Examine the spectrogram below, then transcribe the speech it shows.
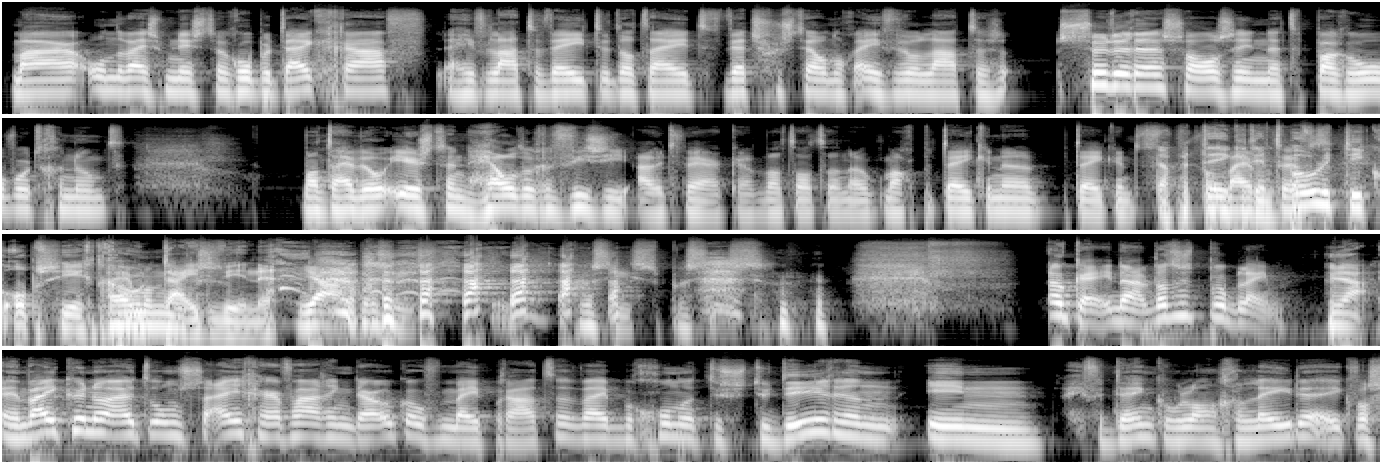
Maar onderwijsminister Robert Dijkgraaf heeft laten weten dat hij het wetsvoorstel nog even wil laten sudderen, zoals in het parool wordt genoemd. Want hij wil eerst een heldere visie uitwerken. Wat dat dan ook mag betekenen. Betekent dat betekent in politiek opzicht gewoon tijd winnen. Ja, precies. precies, precies. Oké, nou dat is het probleem. Ja. En wij kunnen uit onze eigen ervaring daar ook over meepraten. Wij begonnen te studeren in, even denken hoe lang geleden. Ik was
